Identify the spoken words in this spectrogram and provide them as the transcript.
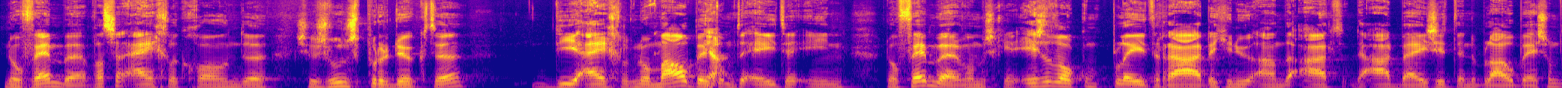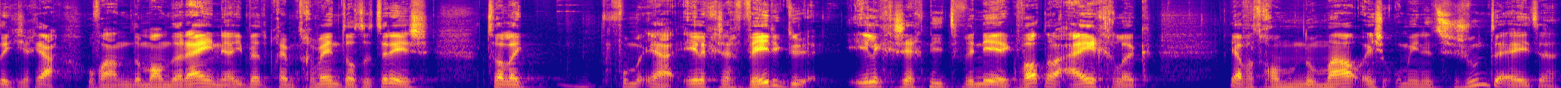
november. Wat zijn eigenlijk gewoon de seizoensproducten... die je eigenlijk normaal bent om te eten in november? Want misschien is het wel compleet raar... dat je nu aan de, aard, de aardbei zit en de blauwbes... omdat je zegt, ja, of aan de mandarijnen. Je bent op een gegeven moment gewend dat het er is. Terwijl ik voor me, ja, eerlijk gezegd weet ik dus eerlijk gezegd niet wanneer ik wat nou eigenlijk, ja, wat gewoon normaal is om in het seizoen te eten.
